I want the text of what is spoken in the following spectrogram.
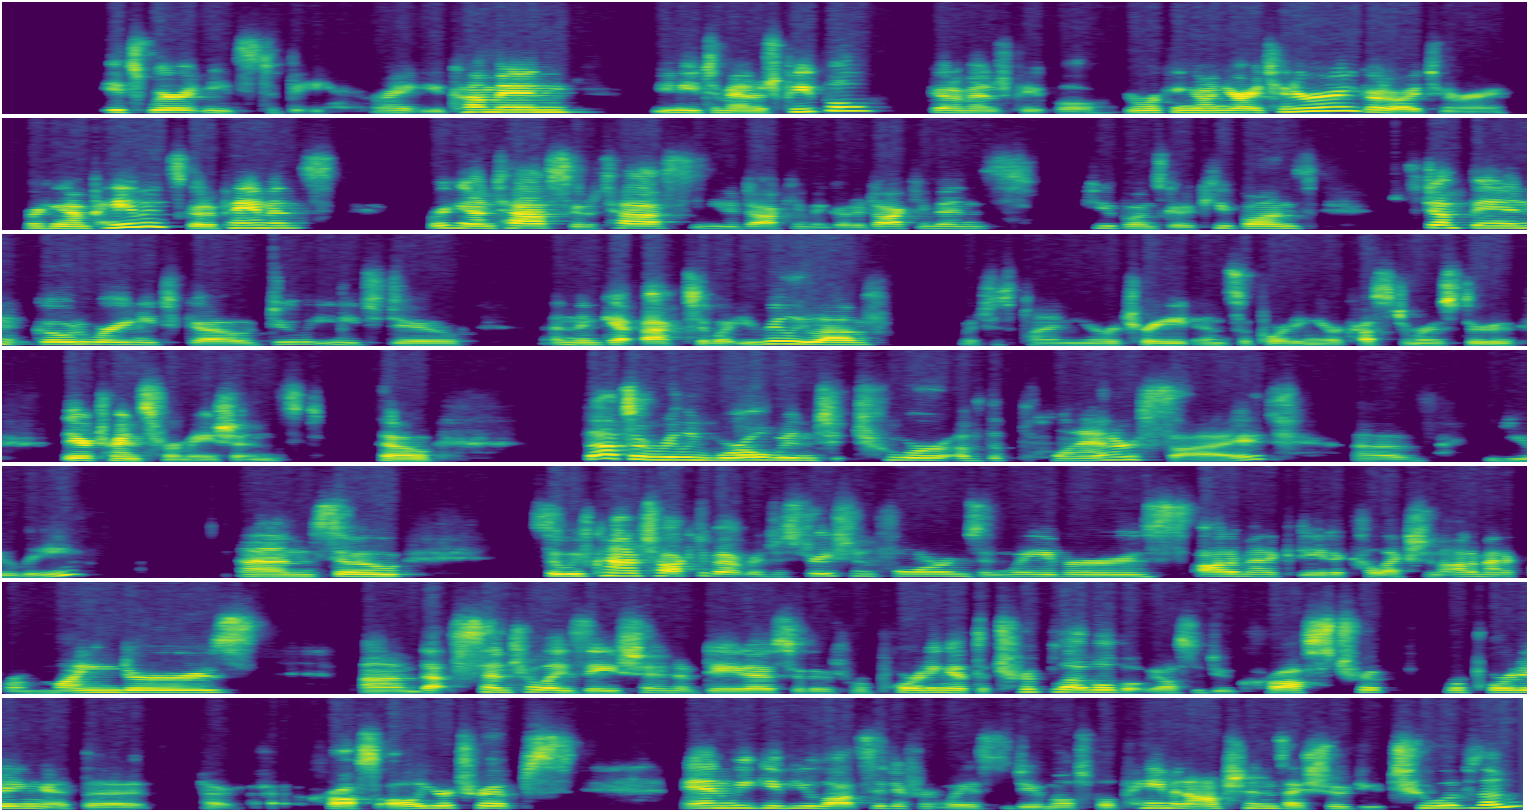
it's where it needs to be, right? You come in, you need to manage people, go to manage people. You're working on your itinerary, go to itinerary. Working on payments, go to payments working on tasks, go to tasks, you need a document, go to documents, coupons, go to coupons, Just jump in, go to where you need to go, do what you need to do, and then get back to what you really love, which is planning your retreat and supporting your customers through their transformations. So that's a really whirlwind tour of the planner side of Yuli. Um, so, so we've kind of talked about registration forms and waivers, automatic data collection, automatic reminders, um, that centralization of data. So there's reporting at the trip level, but we also do cross trip reporting at the uh, across all your trips. And we give you lots of different ways to do multiple payment options. I showed you two of them.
